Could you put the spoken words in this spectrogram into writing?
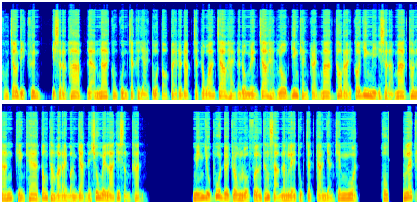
ของเจ้าดีขึ้น อิสรภาพและอำนาจของคุณจะขยายตัวต่อไประดับจักรวาลเจ้าแห่งอโดเมนเจ้าแห่งโลกยิ่งแข็งแกร่งมากเท่าไหร่ก็ยิ่งมีอิสระมากเท่านั้น เพียงแค่ต้องทำอะไรบางอย่างในช่วงเวลาที่สำคัญ หมิงอยู่พูดโดยตรงหลัวเฟิงทั้งสามลังเลถูกจัดการอย่างเข้มงวดหงและเท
